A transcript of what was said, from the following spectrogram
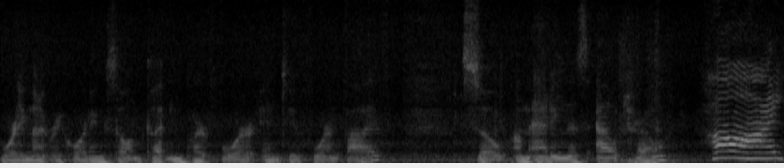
40 minute recording, so I'm cutting part four into four and five. So I'm adding this outro. Hi.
